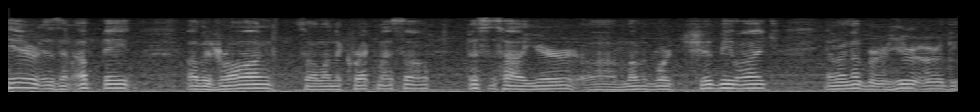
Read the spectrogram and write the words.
Here is an update. I was wrong, so I want to correct myself. This is how your uh, motherboard should be like. And remember, here are the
